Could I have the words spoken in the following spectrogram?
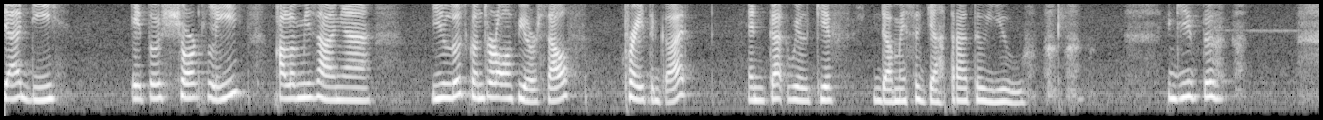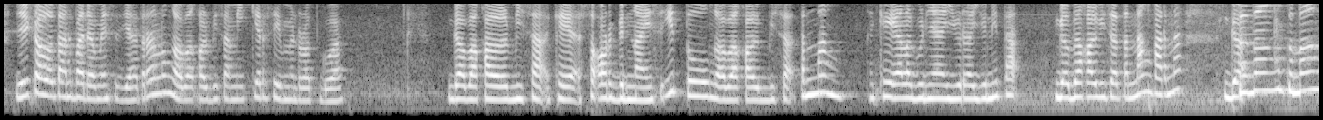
Jadi, itu shortly kalau misalnya you lose control of yourself, pray to God and God will give damai sejahtera to you. gitu. Jadi kalau tanpa damai sejahtera lo nggak bakal bisa mikir sih menurut gua nggak bakal bisa kayak seorganize itu nggak bakal bisa tenang kayak lagunya Yura Yunita nggak bakal bisa tenang karena nggak. Tenang tenang.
